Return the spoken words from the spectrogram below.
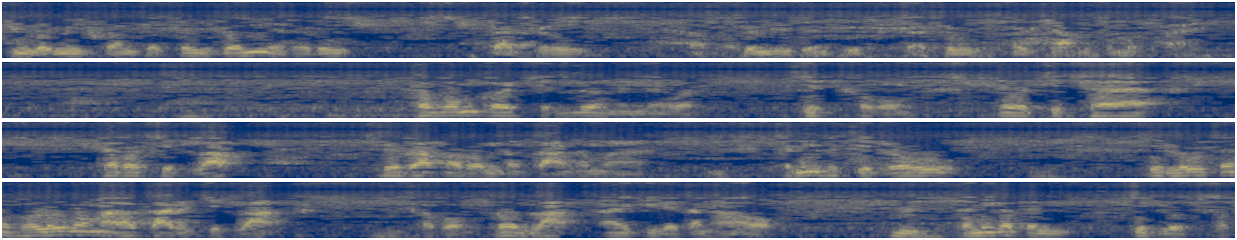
จึงได้มีความจะรู้ตัวนี้จะรู้จะรู้ครับผมจนมีเป็นจิตจะรู้อวิชชามันก็หมดไปครับผมเคยเขียนเรื่องหนึ่งเรียกว่าจิตครับผมเรียกว่าจิตแท้แล้วก็จิตรับคือรับอารมณ์ต่างๆเข้ามาทีนี้พอจิตรู้ จิตรู้ใช่พอรู้มากๆก็กลายเป็นจิตละครับผมเริ่มละไอ้กิเลสตัณหาออกอืมทีนี้ก็เป็นจิตหลุดครับ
